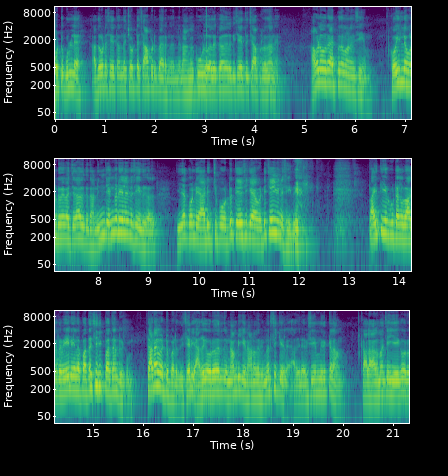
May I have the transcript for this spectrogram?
ஓட்டுக்குள்ளே அதோட சேர்த்து அந்த சொட்டை சாப்பிட்டு பாருங்க. இந்த நாங்கள் கூழுகளுக்கு அதுக்கு சேர்த்து சாப்பிட்றது தானே? அவ்வளோ ஒரு அற்புதமான விஷயம். கோயிலில் கொண்டு போய் வச்சதா அதுக்கு தான் இங்கே எங்கடையில் என்ன செய்துகள்? இதை கொண்டு அடித்து போட்டு தேசிக்காய் வெட்டி செய்வினை செய்துகள் பைத்திய கூட்டங்கள் பார்க்குற வேலையில் பார்த்தா சிரிப்பாக தான் இருக்கும். தடை வெட்டுப்படுது சரி அது ஒரு ஒரு நம்பிக்கை. நான் அதை விமர்சிக்கலை. அதில் விஷயம் இருக்கலாம். காலகாலமாக செய்ய ஒரு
